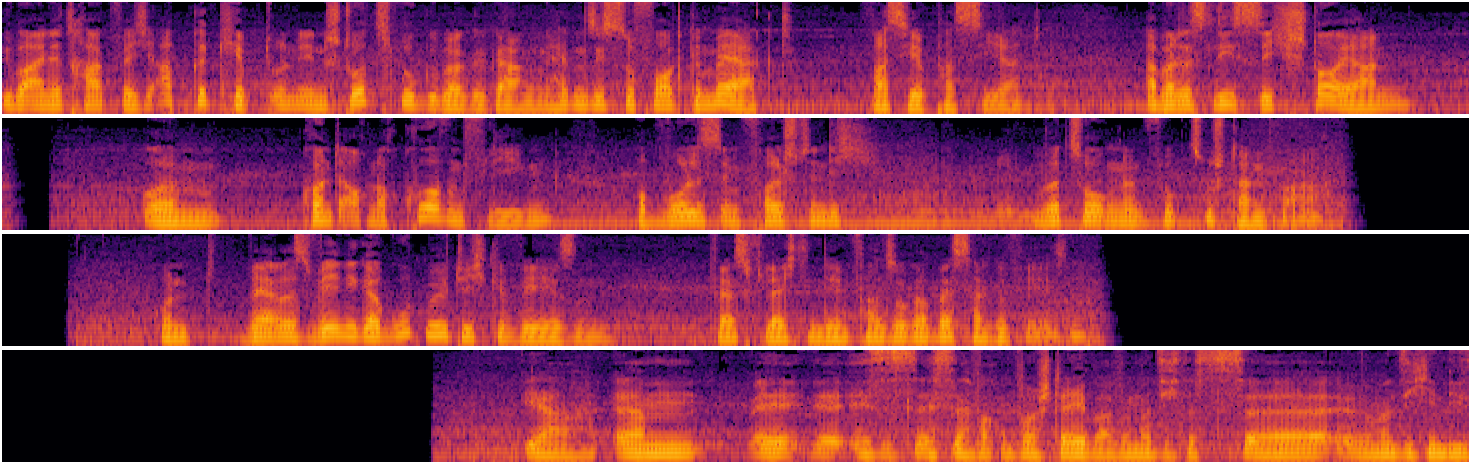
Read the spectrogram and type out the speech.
über eine Tragfläche abgekippt und in den Sturzflug übergegangen, hätten sie es sofort gemerkt, was hier passiert. Aber das ließ sich steuern, ähm, konnte auch noch Kurven fliegen, obwohl es im vollständig überzogenen Flugzustand war. Und wäre es weniger gutmütig gewesen, wäre es vielleicht in dem Fall sogar besser gewesen. Ja, ähm, äh, es, ist, es ist einfach unvorstellbar, wenn man sich das, äh, wenn man sich in die,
